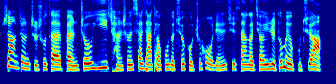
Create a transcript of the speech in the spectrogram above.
上证指数在本周一产生向下跳空的缺口之后，连续三个交易日都没有补缺啊。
